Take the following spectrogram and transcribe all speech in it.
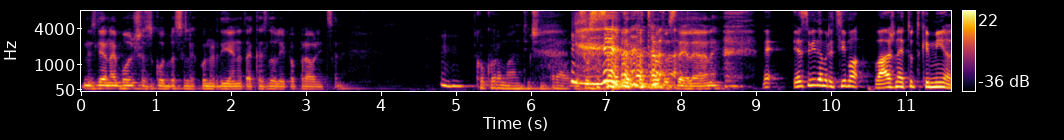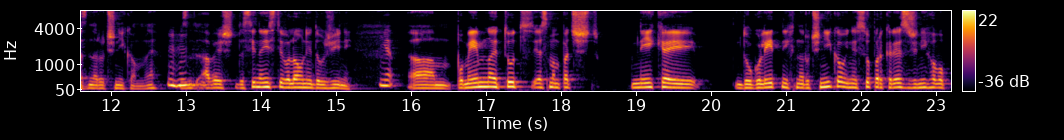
ne zgleda najboljša zgodba, se lahko naredi ena tako zelo lepa pravljica. Ne. Mhm. Kako romantično pravljica. To se zdaj kar potrudil, zdaj le. Jaz vidim, recimo, važna je tudi kemija z naročnikom. Uh -huh. veš, da si na isti valovni dolžini. Ja. Um, pomembno je tudi, jaz imam pač nekaj dolgoletnih naročnikov in je super, ker jaz že njihovo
